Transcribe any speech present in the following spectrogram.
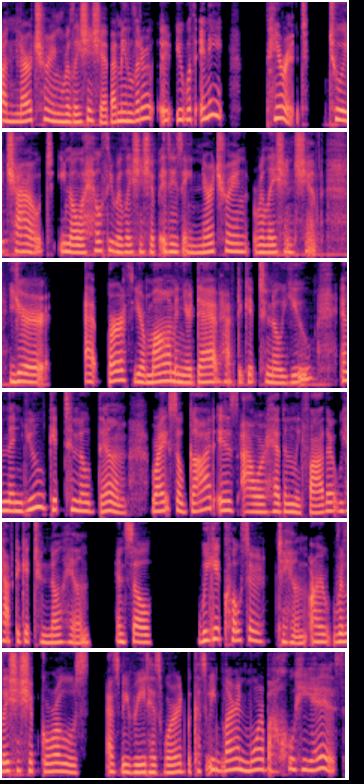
a nurturing relationship. I mean, literally it, with any parent to a child, you know, a healthy relationship, it is a nurturing relationship. You're at birth, your mom and your dad have to get to know you and then you get to know them, right? So God is our heavenly father. We have to get to know him. And so we get closer to him. Our relationship grows as we read his word because we learn more about who he is.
